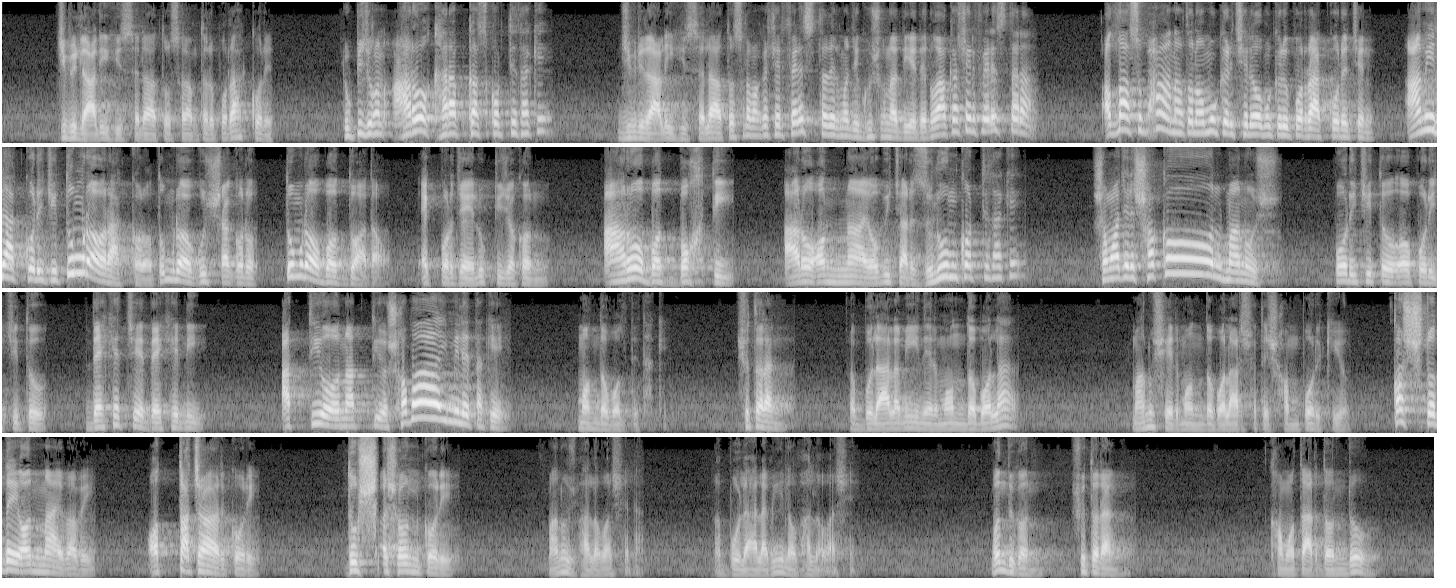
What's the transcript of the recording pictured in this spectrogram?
জিবরিল আলাইহিস সালাম তার উপর রাগ করেন লোকটি যখন আরও খারাপ কাজ করতে থাকে, জিবরিল আলাইহিস সালাম আকাশের ফেরেশতাদের মাঝে ঘোষণা দিয়ে দেন, ও আকাশের ফেরেশতারা, আল্লাহ ওয়া অমুকের ছেলে, অমুকের উপর রাগ করেছেন। আমি রাগ করেছি, তোমরাও রাগ করো, তোমরাও গুসা করো, তোমরাও বদোয়া দাও। এক পর্যায়ে লোকটি যখন আরও বদবখতি, আরও অন্যায়, অবিচার, জুলুম করতে থাকে সমাজের সকল মানুষ পরিচিত, অপরিচিত, দেখেছে, দেখেনি, আত্মীয়, অনাত্মীয়, সবাই মিলে তাকে মন্দ বলতে থাকে। সুতরাং রব্বুল আলমিনের মন্দ বলা মানুষের মন্দ বলার সাথে সম্পর্কীয়। কষ্ট দেয় অন্যায়ভাবে, অত্যাচার করে, দুঃশাসন করে। মানুষ ভালোবাসে না, রব্বুল আলমিনও ভালোবাসে। বন্ধুগণ, সুতরাং ক্ষমতার দণ্ড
